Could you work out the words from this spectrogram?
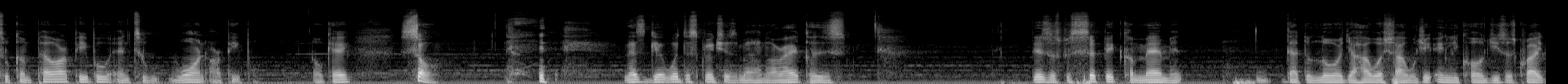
To compel our people and to warn our people. Okay. So. let's get with the scriptures, man. All right, because there's a specific commandment that the Lord Yahweh Shah, which you English call Jesus Christ,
